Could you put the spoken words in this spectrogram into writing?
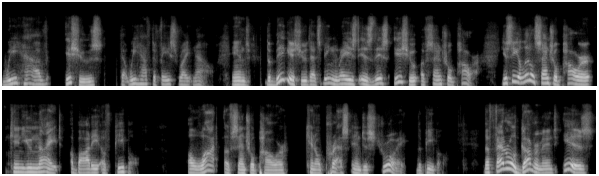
we have issues that we have to face right now. And the big issue that's being raised is this issue of central power. You see, a little central power can unite a body of people. A lot of central power can oppress and destroy the people. The federal government is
